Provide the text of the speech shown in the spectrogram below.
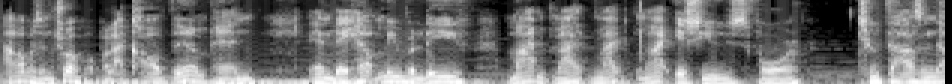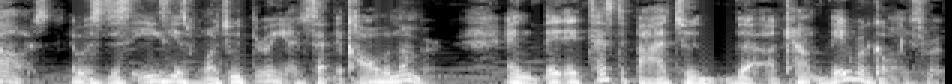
I was in trouble, but I called them and, and they helped me relieve my, my, my, my issues for $2,000. It was just easy as one, two, three. I just had to call the number and they, they testified to the account they were going through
